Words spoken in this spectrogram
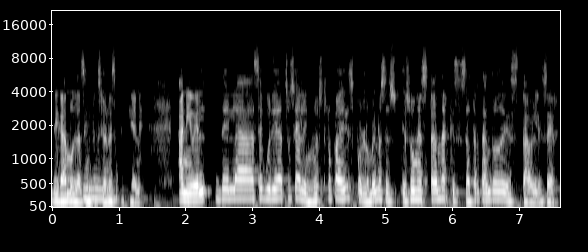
digamos, las infecciones que tiene. A nivel de la seguridad social en nuestro país, por lo menos es, es, un estándar que se está tratando de establecer.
